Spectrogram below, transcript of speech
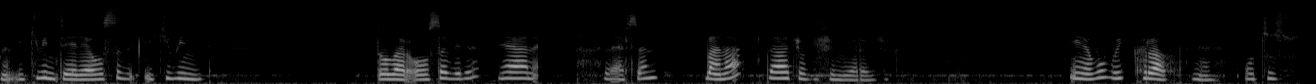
Yani 2000 TL olsa 2000 dolar olsa biri yani versen bana daha çok işim yarayacak. Yine bu bir kral. Yani 30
